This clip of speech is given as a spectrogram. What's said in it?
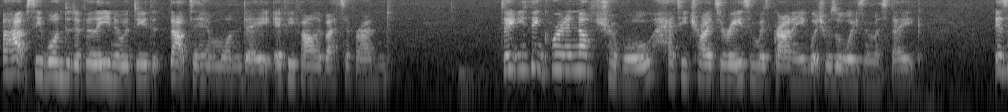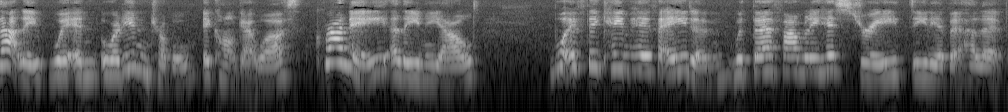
Perhaps he wondered if Alina would do that to him one day if he found a better friend. Don't you think we're in enough trouble? Hetty tried to reason with Granny, which was always a mistake. Exactly, we're in, already in trouble. It can't get worse. Granny, Alina yelled. What if they came here for Aidan? With their family history, Delia bit her lip.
